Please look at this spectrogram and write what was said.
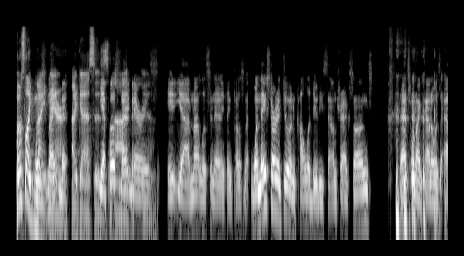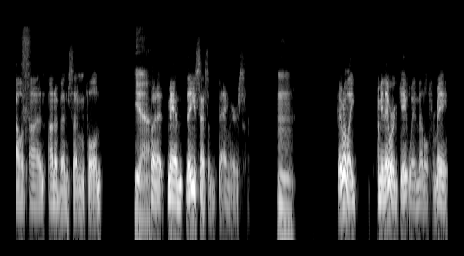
post like post nightmare, nightmare, I guess. yeah, post nightmare yeah. is it, yeah. I'm not listening to anything post when they started doing Call of Duty soundtrack songs. That's when I kind of was out on on Avenged Sevenfold. Yeah, but man, they used to have some bangers. Mm. They were like I mean, they were gateway metal for me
